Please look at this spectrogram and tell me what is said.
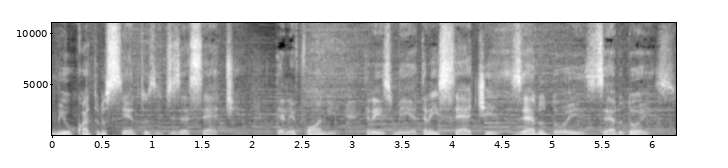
1417. Telefone 3637-0202.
